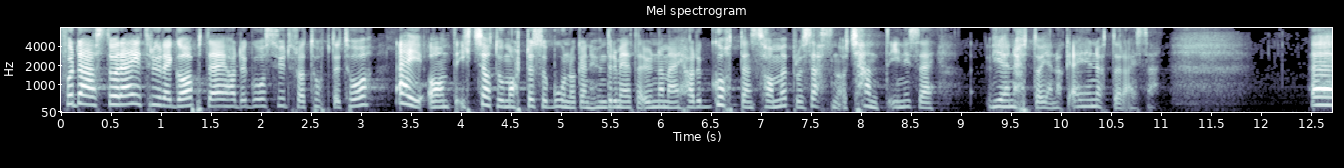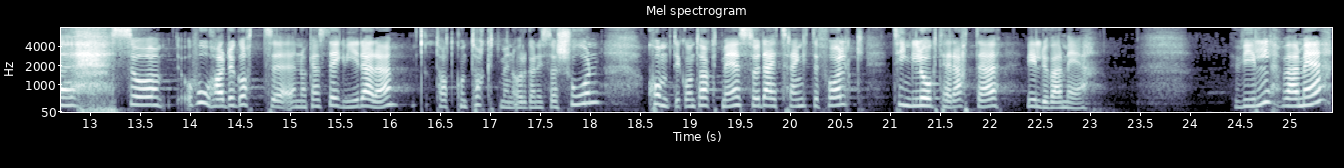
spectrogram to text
For der står jeg, jeg tror jeg gapte, jeg hadde gåsehud fra topp til tå. Jeg ante ikke at hun Marte, som bor noen hundre meter unna meg, hadde gått den samme prosessen og kjent inni seg vi er nødt til å gjøre noe. Jeg er nødt til å reise. Eh, så hun hadde gått eh, noen steg videre tatt kontakt med en organisasjon, kom i kontakt med, så de trengte folk. Ting lå til rette. Vil du være med? Vil være med?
